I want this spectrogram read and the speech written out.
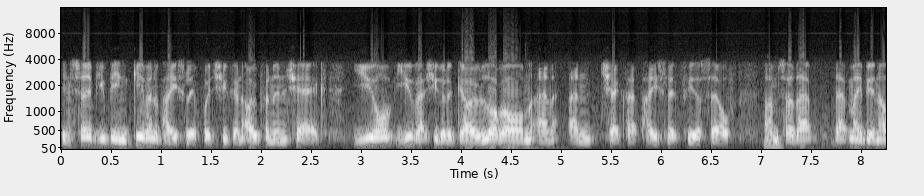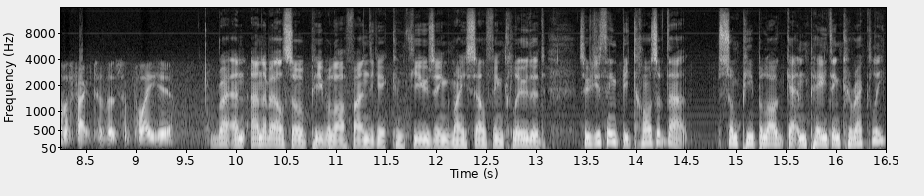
instead of you being given a payslip, which you can open and check, you have actually got to go log on and, and check that payslip for yourself. Um, so that, that may be another factor that's at play here. Right, and Annabel, so people are finding it confusing, myself included. So do you think because of that, some people are getting paid incorrectly?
